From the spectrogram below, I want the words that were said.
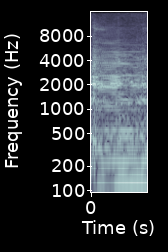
Bye.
